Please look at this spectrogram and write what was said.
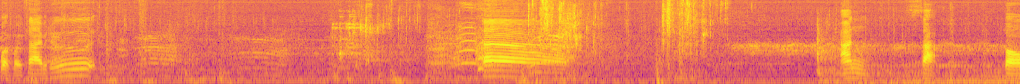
ปล่อยปล่อยตายไปเถอะอันสะตอ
